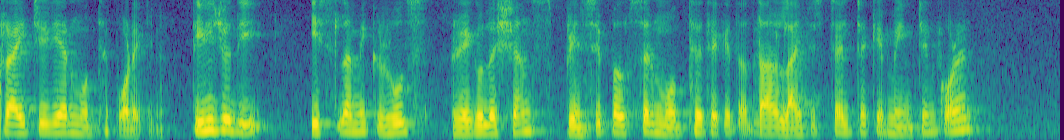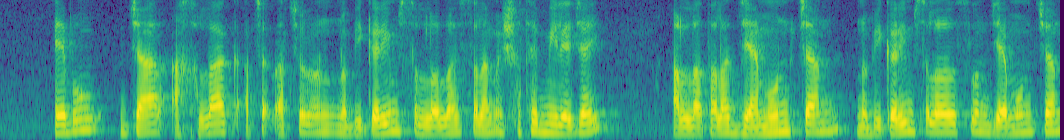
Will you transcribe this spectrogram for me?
ক্রাইটেরিয়ার মধ্যে পড়ে কিনা। তিনি যদি ইসলামিক রুলস রেগুলেশনস প্রিন্সিপালসের মধ্যে থেকে তার লাইফস্টাইলটাকে মেনটেন করেন এবং যার আখলাক, আচার, আচরণ নবী করিম সাল্লা সাল্লামের সাথে মিলে যায়, আল্লাহ তালা যেমন চান, নবী করিম সাল্লাহ সাল্লাম যেমন চান,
